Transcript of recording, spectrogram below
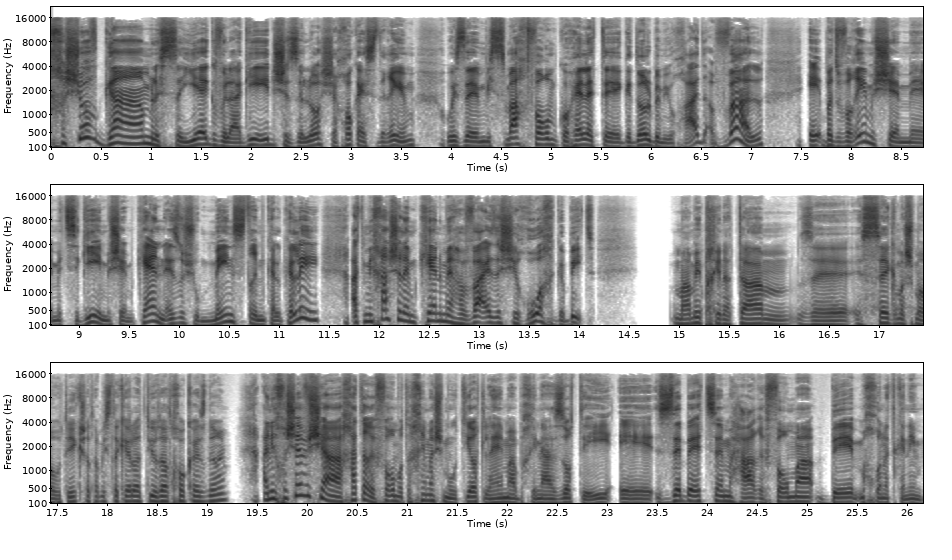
חשוב גם לסייג ולהגיד שזה לא שחוק ההסדרים הוא איזה מסמך פורום קהלת אה, גדול במיוחד, אבל אה, בדברים שהם אה, מציגים, שהם כן איזשהו מיינסטרים כלכלי, התמיכה שלהם כן מהווה איזושהי רוח גבית. מה מבחינתם זה הישג משמעותי כשאתה מסתכל על טיוטת חוק ההסדרים? אני חושב שאחת הרפורמות הכי משמעותיות להם מהבחינה הזאתי, אה, זה בעצם הרפורמה במכון התקנים,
